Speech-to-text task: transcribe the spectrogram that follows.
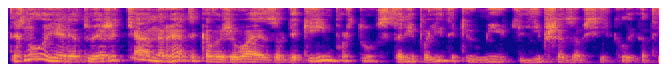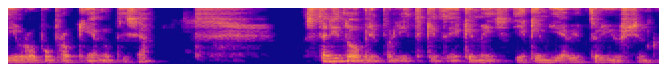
Технологія рятує життя, енергетика виживає завдяки імпорту. Старі політики вміють ліпше за всіх кликати Європу прокинутися. старі добрі політики, якими, яким є Віктор Ющенко.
